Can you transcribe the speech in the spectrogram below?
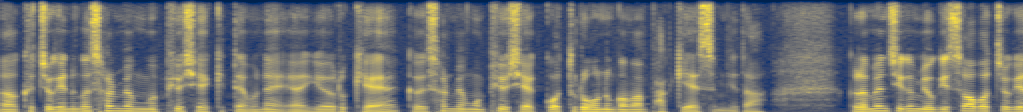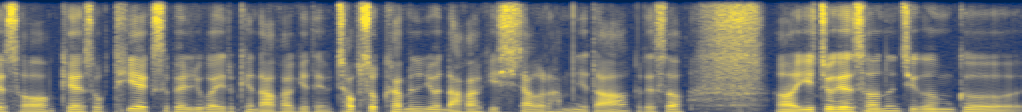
어, 그쪽에 있는 건 설명문 표시했기 때문에 예, 이렇게 그 설명문 표시했고 들어오는 것만 받게 했습니다. 그러면 지금 여기 서버 쪽에서 계속 tx 밸류가 이렇게 나가게 되면 접속하면 요 나가기 시작을 합니다. 그래서 어, 이쪽에서는 지금 그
